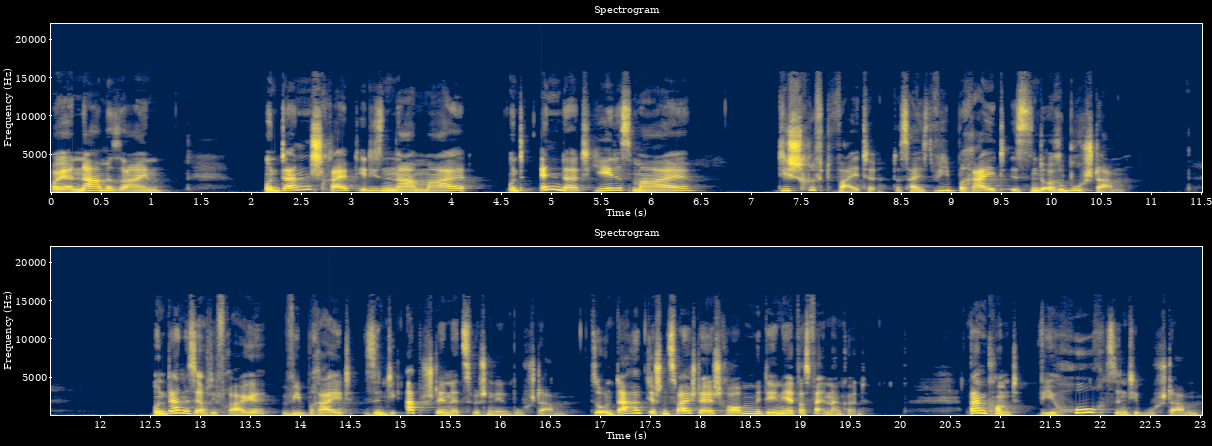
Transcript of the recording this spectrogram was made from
euer Name sein. Und dann schreibt ihr diesen Namen mal und ändert jedes Mal die Schriftweite. Das heißt, wie breit sind eure Buchstaben? Und dann ist ja auch die Frage, wie breit sind die Abstände zwischen den Buchstaben? So, und da habt ihr schon zwei Stellschrauben, mit denen ihr etwas verändern könnt. Dann kommt, wie hoch sind die Buchstaben?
